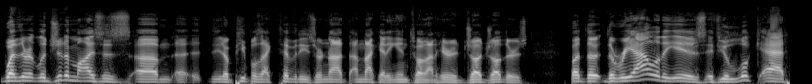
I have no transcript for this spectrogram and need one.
whether it legitimizes um, uh, you know people's activities or not, I'm not getting into. I'm not here to judge others, but the the reality is, if you look at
